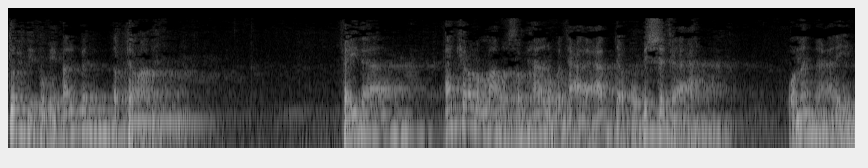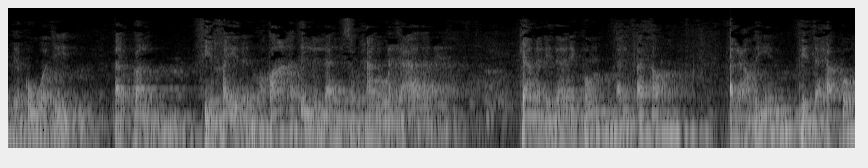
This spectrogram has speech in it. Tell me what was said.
تحدث في قلبه اضطرابا. فإذا أكرم الله سبحانه وتعالى عبده بالشجاعة ومن عليه بقوة القلب في خير وطاعة لله سبحانه وتعالى كان لذلكم الأثر العظيم في تحقق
